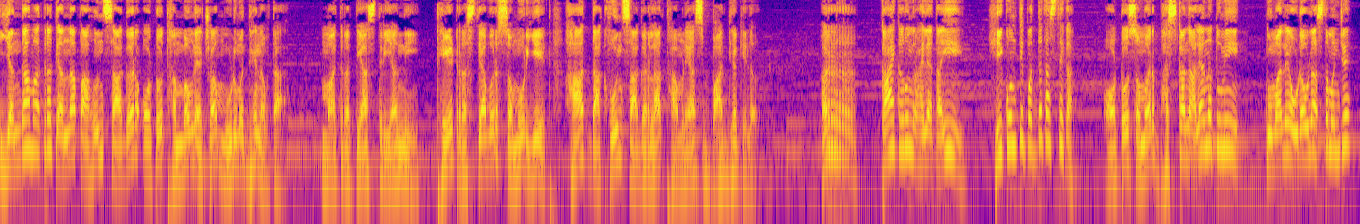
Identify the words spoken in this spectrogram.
यंदा मात्र त्यांना पाहून सागर ऑटो थांबवण्याच्या मूडमध्ये नव्हता. मात्र त्या स्त्रियांनी थेट रस्त्यावर समोर येत हात दाखवून सागरला थांबण्यास बाध्य केलं. अर काय करून राहिल्या ताई? ही कोणती पद्धत असते का? ऑटो समोर भस्कान आल्या ना तुम्ही? तुम्हाला उडवलं असतं म्हणजे?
